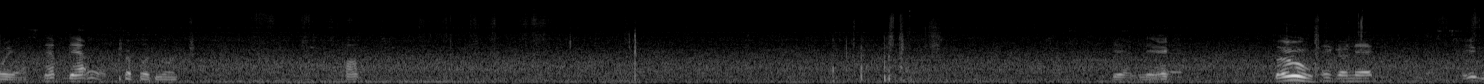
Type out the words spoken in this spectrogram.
Oh yeah, step down. Step what you want. Yeah, Nick. Boom. There you go, Nick. There you go.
